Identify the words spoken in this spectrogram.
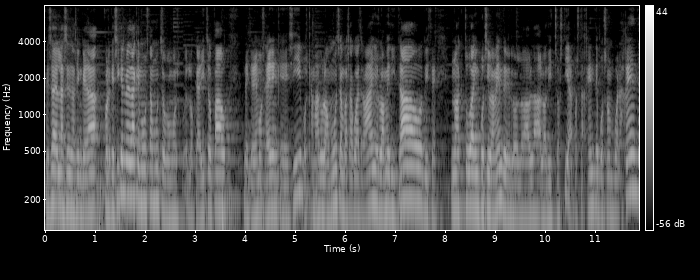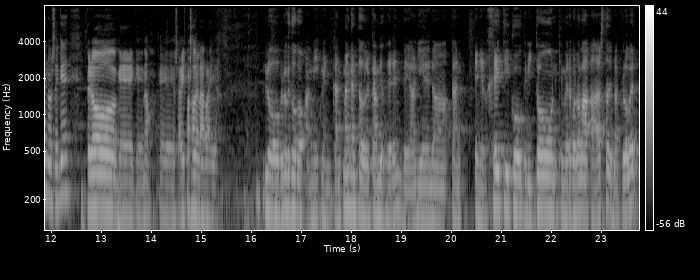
Esa es la sensación que da. Porque sí que es verdad que me gusta mucho, como lo que ha dicho Pau, de que vemos a Eren que sí, pues que ha madurado mucho, han pasado cuatro años, lo ha meditado, dice, no actúa impulsivamente, lo, lo, habla, lo ha dicho, hostia, pues esta gente pues son buena gente, no sé qué, pero que, que no, que os habéis pasado de la raya. Lo primero que todo, a mí me, encan- me ha encantado el cambio de Eren, de alguien ah, tan energético, gritón, que me recordaba a Asta de Black Clover,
